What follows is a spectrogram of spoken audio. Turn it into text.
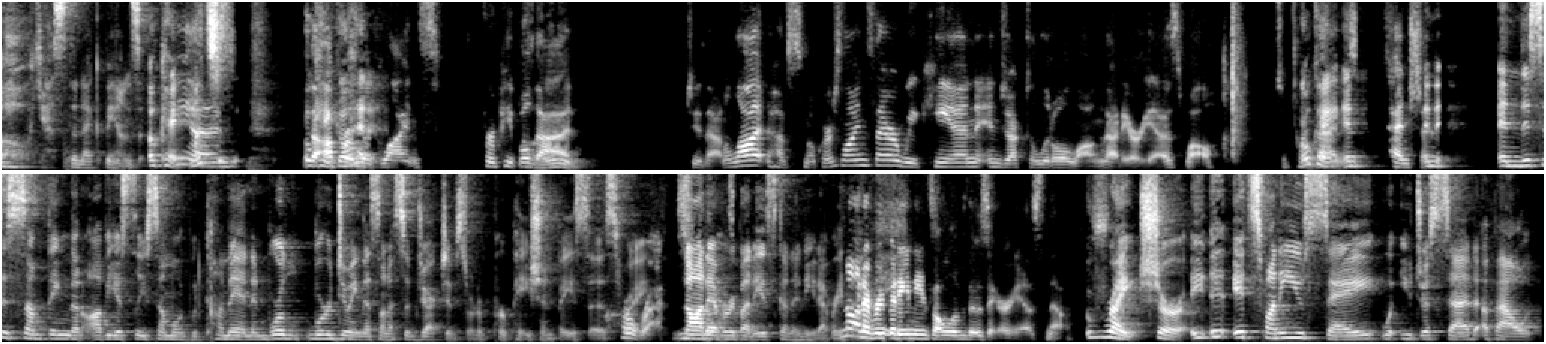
Oh yes, the neck bands. Okay. And let's just, okay, the upper lip lines for people oh. that do that a lot, have smokers lines there. We can inject a little along that area as well to prevent okay. and, tension. And, and this is something that obviously someone would come in and we're we're doing this on a subjective sort of per patient basis correct right? not yes. everybody is going to need everything not everybody needs all of those areas no right sure it, it's funny you say what you just said about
